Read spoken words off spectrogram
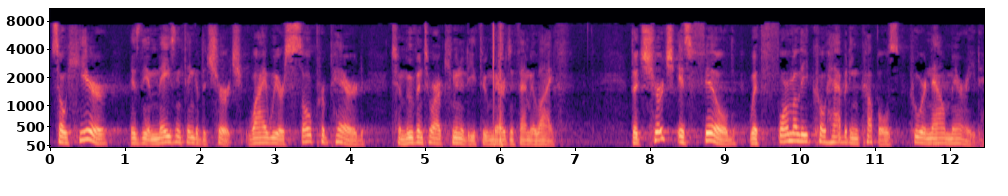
So here is the amazing thing of the church, why we are so prepared to move into our community through marriage and family life. The church is filled with formerly cohabiting couples who are now married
